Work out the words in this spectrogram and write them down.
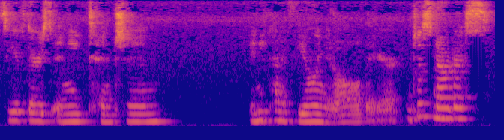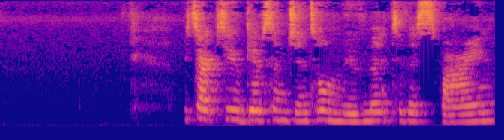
See if there's any tension, any kind of feeling at all there. And just notice. We start to give some gentle movement to the spine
